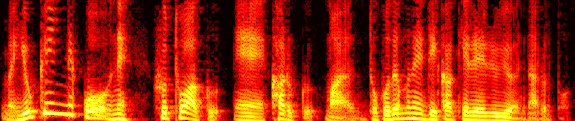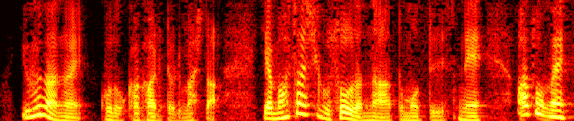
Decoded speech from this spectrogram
まあ、余計にね、こうね、フットワーク、えー、軽く、まあ、どこでもね、出かけれるようになるというふうなね、ことを書かれておりました。いや、まさしくそうだなと思ってですね、あとね、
